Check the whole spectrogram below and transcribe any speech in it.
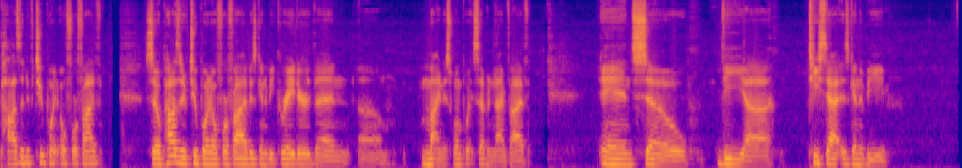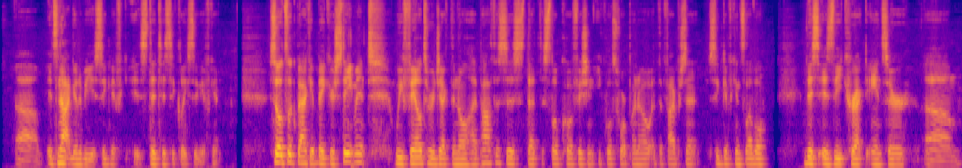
positive 2.045. So positive 2.045 is going to be greater than um, minus 1.795. And so the uh, t-stat is going to be, uh, it's not going to be significant, statistically significant. So let's look back at Baker's statement. We failed to reject the null hypothesis that the slope coefficient equals 4.0 at the 5% significance level. This is the correct answer um,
